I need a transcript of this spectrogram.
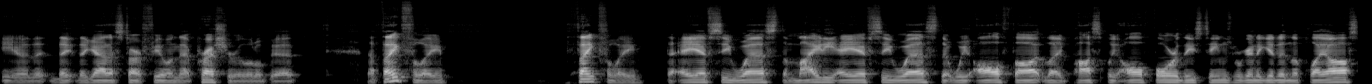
You know, they, they got to start feeling that pressure a little bit now, thankfully, thankfully, the AFC West, the mighty AFC West that we all thought like possibly all four of these teams were going to get in the playoffs.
